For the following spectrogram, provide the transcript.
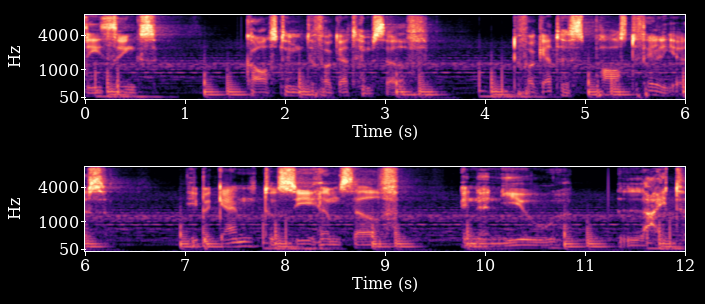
these things caused him to forget himself, to forget his past failures. He began to see himself in a new light.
